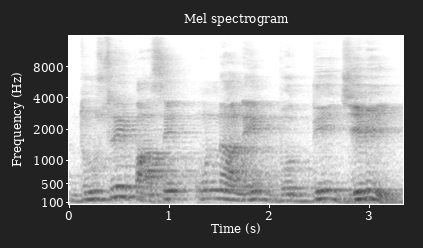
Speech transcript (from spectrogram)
ਦੂਸਰੇ ਪਾਸੇ ਉਹਨਾਂ ਨੇ ਬੁੱਧੀਜੀਵੀ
